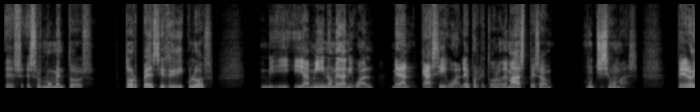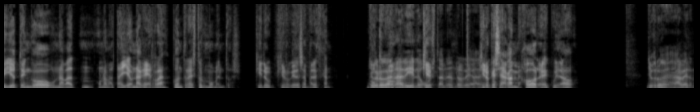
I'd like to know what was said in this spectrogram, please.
es- esos momentos torpes y ridículos y, y a mí no me dan igual. Me dan casi igual, ¿eh? porque todo lo demás pesa muchísimo más. Pero yo tengo una, una batalla, una guerra contra estos momentos. Quiero, quiero que desaparezcan. Yo O- creo que a nadie le quiero- gustan, en realidad. ¿eh? Quiero que se hagan mejor, ¿eh? Cuidado. Yo creo que, a ver,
